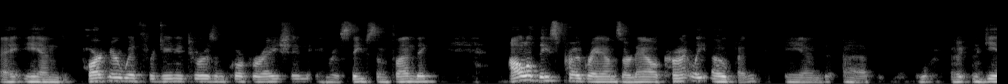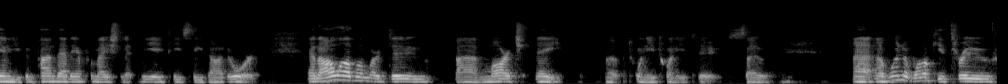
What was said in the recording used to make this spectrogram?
uh, and partner with Virginia Tourism Corporation and receive some funding. All of these programs are now currently open. And uh, again, you can find that information at vatc.org and all of them are due by March 8th of 2022. So uh, I want to walk you through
